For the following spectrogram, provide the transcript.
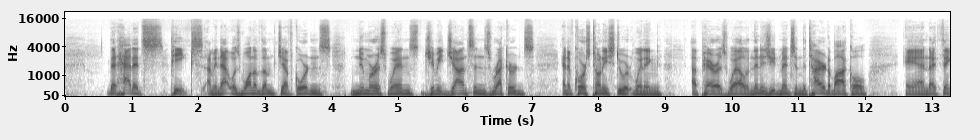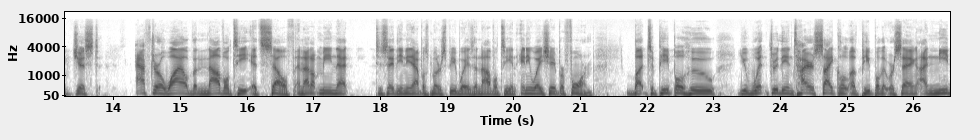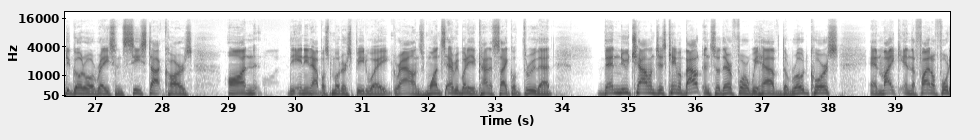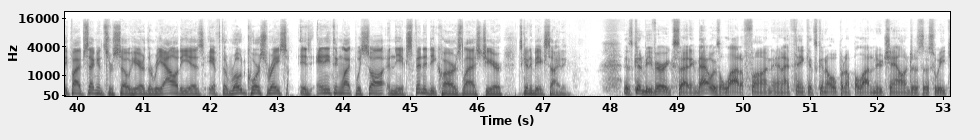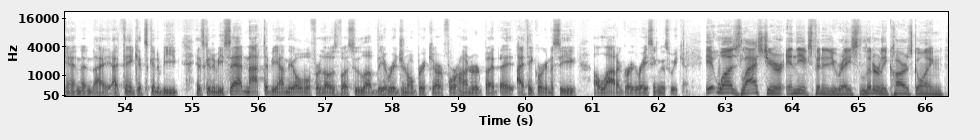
that had its peaks. I mean, that was one of them. Jeff Gordon's numerous wins, Jimmie Johnson's records, and of course, Tony Stewart winning a pair as well. And then, as you'd mentioned, the tire debacle. And I think just after a while, the novelty itself, and I don't mean that to say the Indianapolis Motor Speedway is a novelty in any way, shape, or form but to people who you went through the entire cycle of people that were saying, I need to go to a race and see stock cars on the Indianapolis Motor Speedway grounds. Once everybody had kind of cycled through that, then new challenges came about. And so, therefore, we have the road course. And Mike, in the final 45 seconds or so here, the reality is if the road course race is anything like we saw in the Xfinity cars last year, it's going to be exciting. It's going to be very exciting. That was a lot of fun, and I think it's going to open up a lot of new challenges this weekend. And I, I, think it's going to be it's going to be sad not to be on the oval for those of us who love the original Brickyard 400. But I, I think we're going to see a lot of great racing this weekend. It was last year in the Xfinity race, literally cars going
